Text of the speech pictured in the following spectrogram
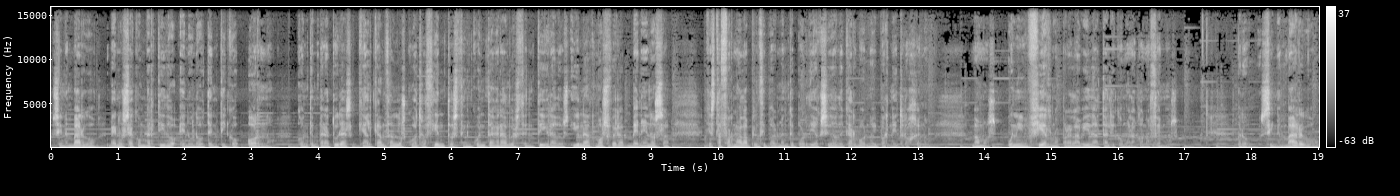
Sin embargo, Venus se ha convertido en un auténtico horno, con temperaturas que alcanzan los 450 grados centígrados y una atmósfera venenosa que está formada principalmente por dióxido de carbono y por nitrógeno. Vamos, un infierno para la vida tal y como la conocemos. Pero, sin embargo,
